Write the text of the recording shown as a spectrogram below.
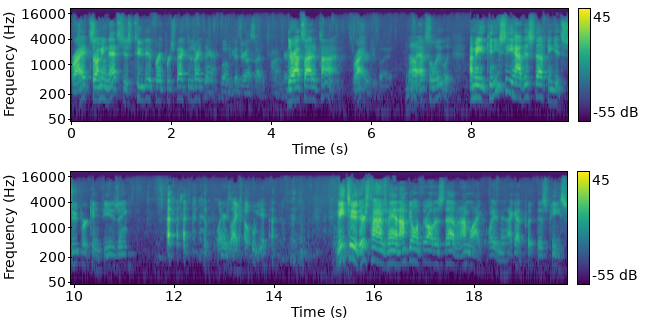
Right? So, I mean, that's just two different perspectives right there. Well, because they're outside of time. They're outside of time. Right. No, absolutely. I mean, can you see how this stuff can get super confusing? Larry's like, oh, yeah. Me too. There's times, man, I'm going through all this stuff and I'm like, wait a minute, I got to put this piece,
